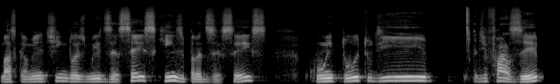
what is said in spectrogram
basicamente em 2016, 15 para 16, com o intuito de, de fazer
